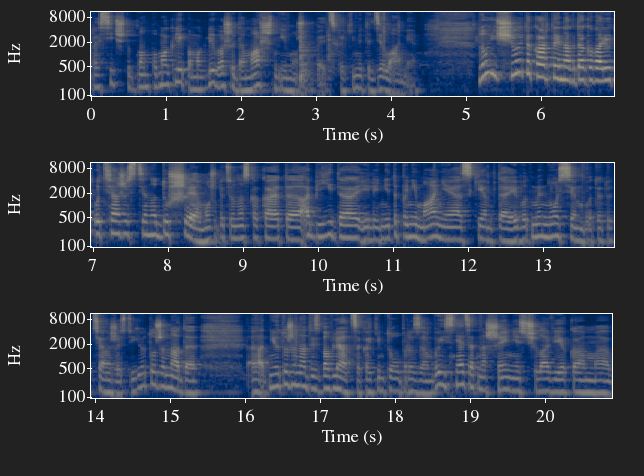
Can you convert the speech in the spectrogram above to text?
просить, чтобы вам помогли, помогли ваши домашние, может быть, какими-то делами. Ну, еще эта карта иногда говорит о тяжести на душе. Может быть, у нас какая-то обида или недопонимание с кем-то, и вот мы носим вот эту тяжесть. Ее тоже надо, э, от нее тоже надо избавляться каким-то образом, выяснять отношения с человеком, э,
